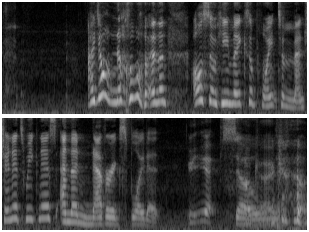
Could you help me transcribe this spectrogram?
that? I don't know. And then also he makes a point to mention its weakness and then never exploit it. Yeah. So Okay.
